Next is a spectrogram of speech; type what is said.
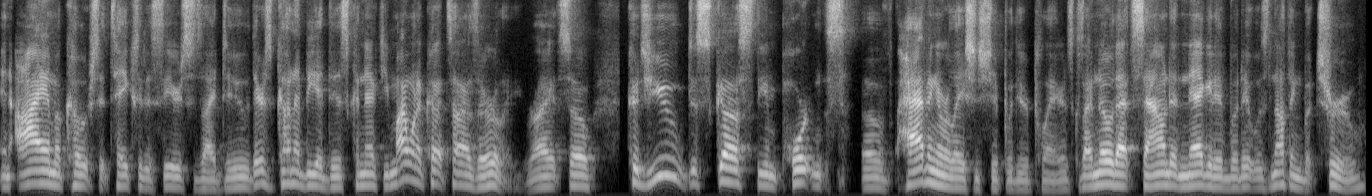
and I am a coach that takes it as serious as I do, there's gonna be a disconnect. You might want to cut ties early, right? So could you discuss the importance of having a relationship with your players? Because I know that sounded negative, but it was nothing but true.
